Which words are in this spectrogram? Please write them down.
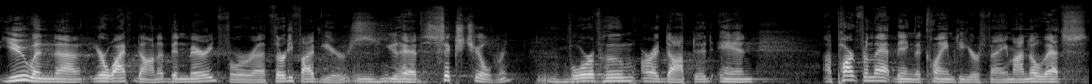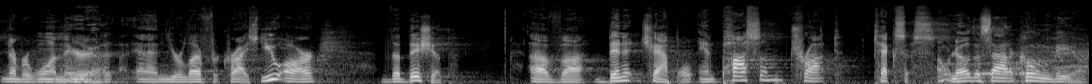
you and uh, your wife Donna have been married for uh, 35 years. You have six children, four of whom are adopted. And apart from that being the claim to your fame, I know that's number one there, uh, and your love for Christ. You are the bishop of uh, Bennett Chapel in Possum Trot, Texas. On the other side of Coonville.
